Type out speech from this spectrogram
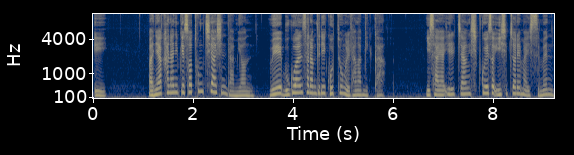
2. 만약 하나님께서 통치하신다면 왜 무고한 사람들이 고통을 당합니까? 이사야 1장 19에서 20절의 말씀은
